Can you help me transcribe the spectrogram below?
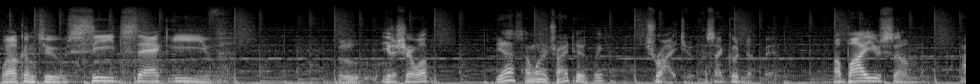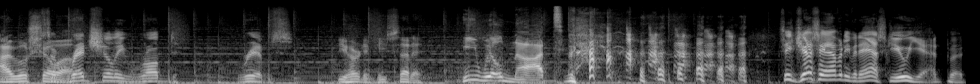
Welcome to Seed Sack Eve. Ooh. You gonna show up? Yes, I want to try to. We try to. That's not good enough, man. I'll buy you some I will show some up. red chili rubbed ribs. You heard him. He said it. He will not. See, Jesse, I haven't even asked you yet, but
